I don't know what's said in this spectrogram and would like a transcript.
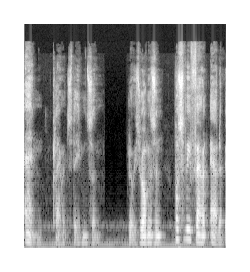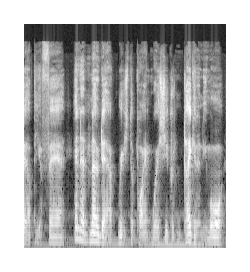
and Clarence Stevenson. Louise Robinson possibly found out about the affair and had no doubt reached a point where she couldn't take it anymore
